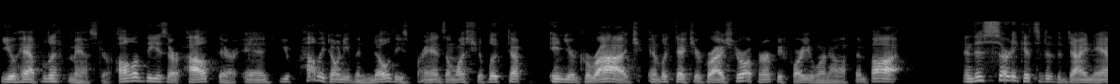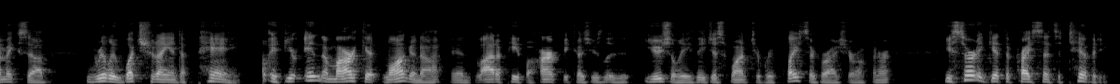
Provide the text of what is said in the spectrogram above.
you have Liftmaster. All of these are out there, and you probably don't even know these brands unless you looked up in your garage and looked at your garage door opener before you went off and bought. And this sort of gets into the dynamics of really what should I end up paying? If you're in the market long enough, and a lot of people aren't because usually usually they just want to replace their garage door opener, you sort of get the price sensitivity.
